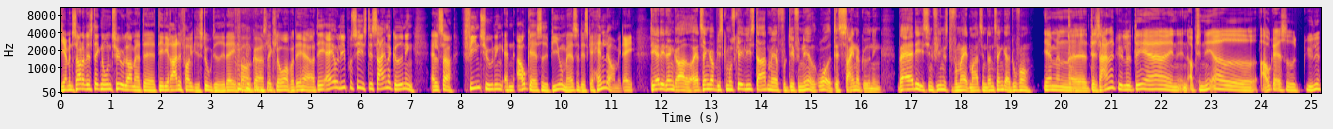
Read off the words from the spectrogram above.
Jamen, så er der vist ikke nogen tvivl om, at øh, det er de rette folk i studiet i dag, for at gøre os lidt klogere på det her. Og det er jo lige præcis design og gødning, altså fintuning af den afgassede biomasse, det skal handle om i dag. Det er det i den grad, og jeg tænker, vi skal måske lige starte med at få defineret ordet designergødning. Hvad er det i sin fineste format, Martin? Den tænker jeg, du får. Jamen, øh, designergylde, det er en, en optimeret, afgasset gylde,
